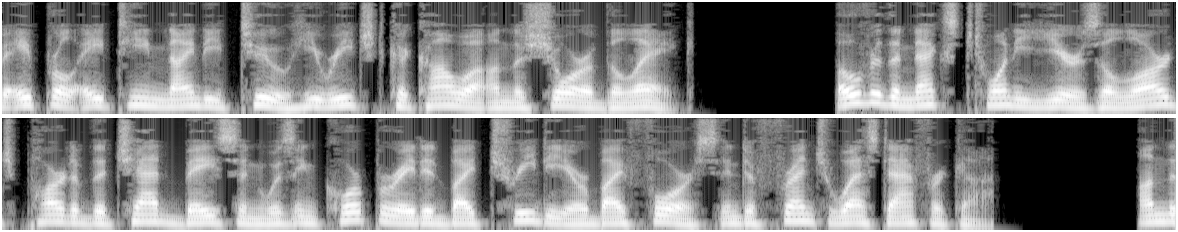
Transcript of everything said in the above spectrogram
April 1892 he reached Kukawa on the shore of the lake. Over the next 20 years a large part of the Chad Basin was incorporated by treaty or by force into French West Africa. On 2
